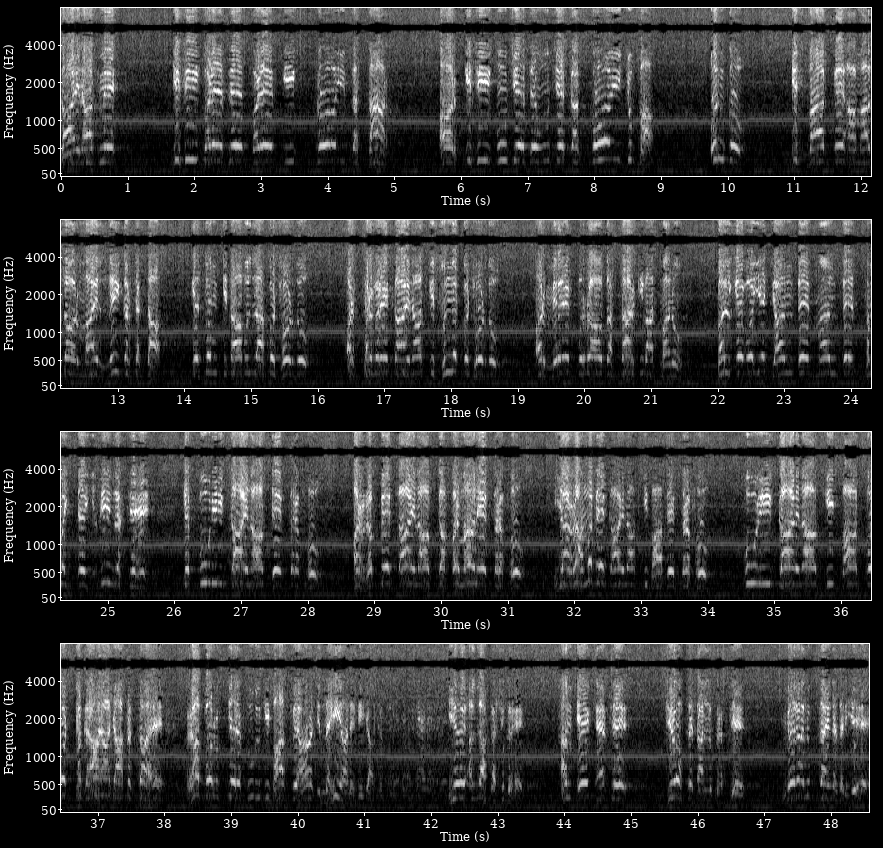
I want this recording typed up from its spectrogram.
कायनात में किसी बड़े से बड़े की कोई दस्तार और किसी ऊँचे से ऊँचे का कोई जुब्बा उनको इस बात पे आमादा और मायल नहीं कर सकता कि तुम किताबुल्लाह को छोड़ दो और सरवरे कायनात की सुन्नत को छोड़ दो और मेरे कुर्रा और दस्तार की बात मानो। बल्कि वो ये जानते, मानते, समझते, यकीन रखते हैं कि पूरी कायनात एक तरफ़ हो और रब्बे कायनात का फरमान एक तरफ़ हो या रहमत कायनात की बात एक तरफ़ हो। पूरी कायनात की बात को टकराया जा सकता है। रब और उसके रसूल की बात पे आँच नहीं आने दी जा सकती। ये अल्लाह का शुक्र है। हम एक ऐसे गिरोह से ताल्लुक रखते हैं। मेरा नुकता नज़र ये है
